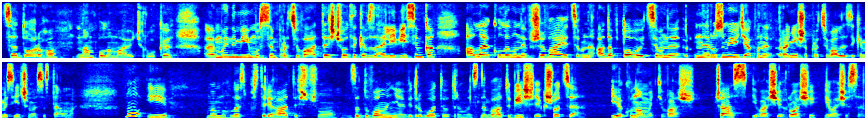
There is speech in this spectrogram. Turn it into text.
це дорого, нам поламають руки. Е, Ми не вміємо з цим працювати. Що таке взагалі вісімка? Але коли вони вживаються, вони адаптовуються, вони не розуміють, як вони раніше працювали з якимись іншими системами. Ну і ми могли спостерігати, що задоволення від роботи отримується набагато більше, якщо це і економить ваш час, і ваші гроші, і ваші сили.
